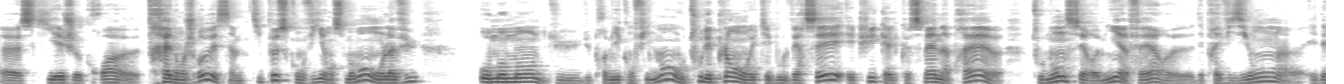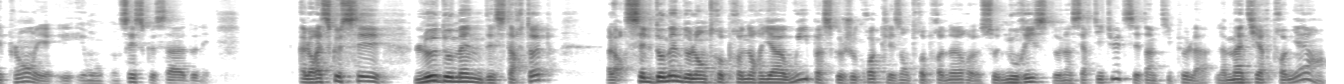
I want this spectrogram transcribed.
euh, ce qui est, je crois, euh, très dangereux, et c'est un petit peu ce qu'on vit en ce moment. On l'a vu au moment du, premier confinement, où tous les plans ont été bouleversés, et puis quelques semaines après, euh, tout le monde s'est remis à faire des prévisions et des plans, et, on, on, sait ce que ça a donné. Alors est-ce que c'est le domaine des startups? Alors, c'est le domaine de l'entrepreneuriat, oui, parce que je crois que les entrepreneurs euh, se nourrissent de l'incertitude, c'est un petit peu la, matière première,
